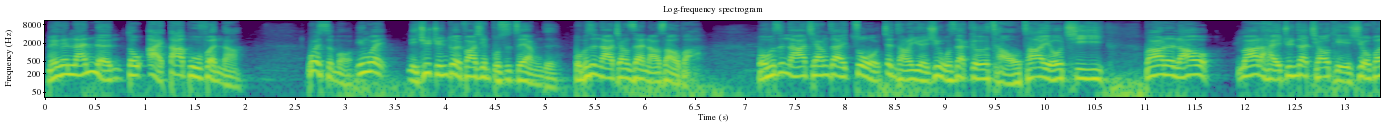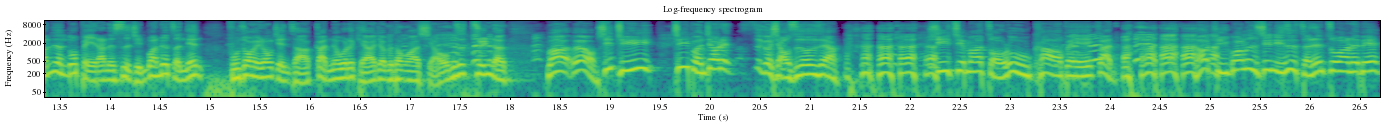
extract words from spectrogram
每个男人都爱，大部分呐、啊为什么？因为你去军队发现不是这样的，我不是拿枪是在拿扫把，我不是拿枪在做正常的远训，我是在割草、擦油漆，妈的，然后妈的海军在敲铁锈，反正很多北南的事情，不然就整天服装仪容检查，干的我的卡叫被通话小，我们是军人，妈没有星期一基本教练四个小时都是这样，西街妈走路靠背干，然后举光日心理是整天坐在那边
